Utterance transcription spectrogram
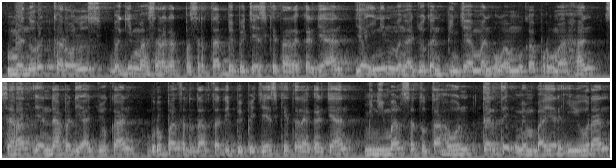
Menurut Karolus, bagi masyarakat peserta BPJS Ketenagakerjaan yang ingin mengajukan pinjaman uang muka perumahan, syarat yang dapat diajukan berupa terdaftar di BPJS Ketenagakerjaan minimal satu tahun, tertib membayar iuran,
